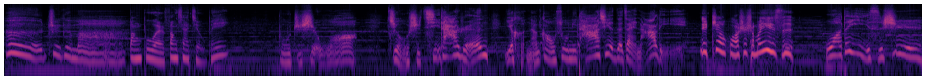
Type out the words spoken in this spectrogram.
呃，这个嘛……邦布尔放下酒杯，不只是我。”就是其他人也很难告诉你她现在在哪里。你这话是什么意思？我的意思是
